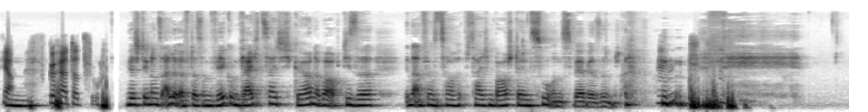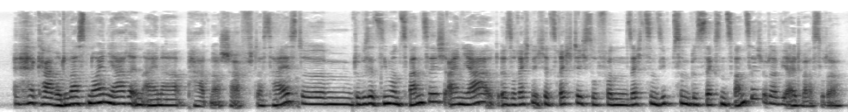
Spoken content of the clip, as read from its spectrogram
ja, mhm. es gehört dazu. Wir stehen uns alle öfters im Weg und gleichzeitig gehören aber auch diese in Anführungszeichen Baustellen zu uns, wer wir sind. Mhm. Herr Caro, du warst neun Jahre in einer Partnerschaft. Das heißt, ähm, du bist jetzt 27, ein Jahr, also rechne ich jetzt richtig so von 16, 17 bis 26 oder wie alt warst du da?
